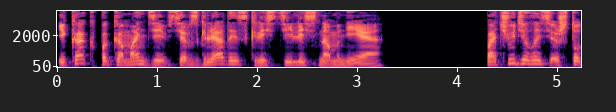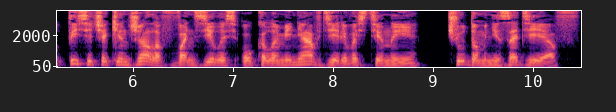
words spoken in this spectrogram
и как по команде все взгляды скрестились на мне. Почудилось, что тысяча кинжалов вонзилась около меня в дерево стены, чудом не задев.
